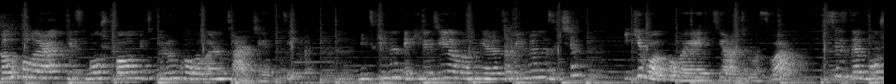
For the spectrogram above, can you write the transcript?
Kalıp olarak biz boş Baumit ürün kovalarını tercih ettik. Bitkinin ekileceği alanı yaratabilmemiz için iki boy kovaya ihtiyacımız var. Siz de boş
